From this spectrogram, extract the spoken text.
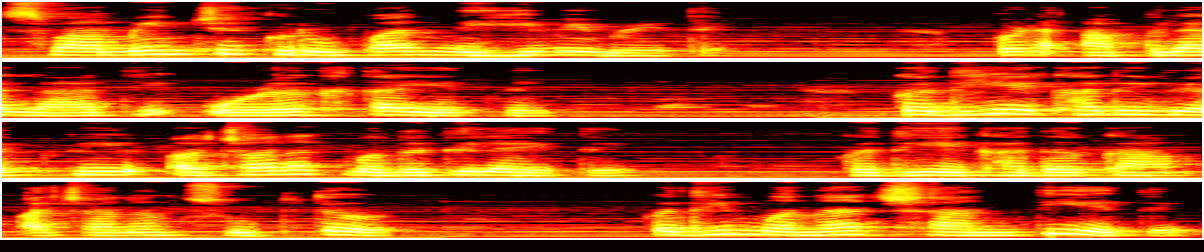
स्वामींची कृपा नेहमी मिळते पण आपल्याला ती ओळखता येत नाही. कधी एखादी व्यक्ती अचानक मदतीला येते कधी एखादं काम अचानक सुटतं कधी मनात शांती येते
